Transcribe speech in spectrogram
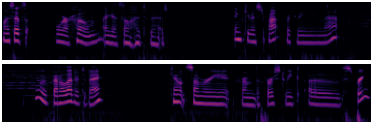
Unless that's we're home, I guess I'll head to bed. Thank you, Mr. Pot, for cleaning that. Hey, we've got a letter today. Count summary from the first week of spring.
